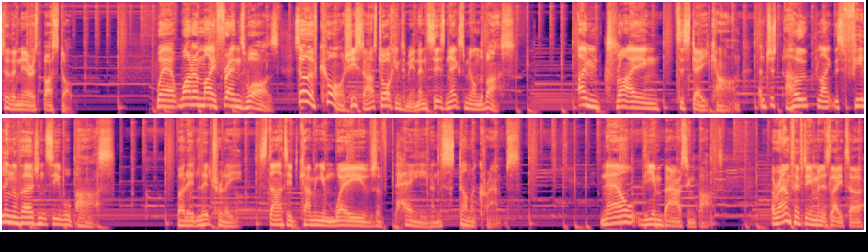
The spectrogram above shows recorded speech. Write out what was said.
to the nearest bus stop. Where one of my friends was. So, of course, she starts talking to me and then sits next to me on the bus. I'm trying to stay calm and just hope like this feeling of urgency will pass. But it literally started coming in waves of pain and stomach cramps. Now, the embarrassing part. Around 15 minutes later,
